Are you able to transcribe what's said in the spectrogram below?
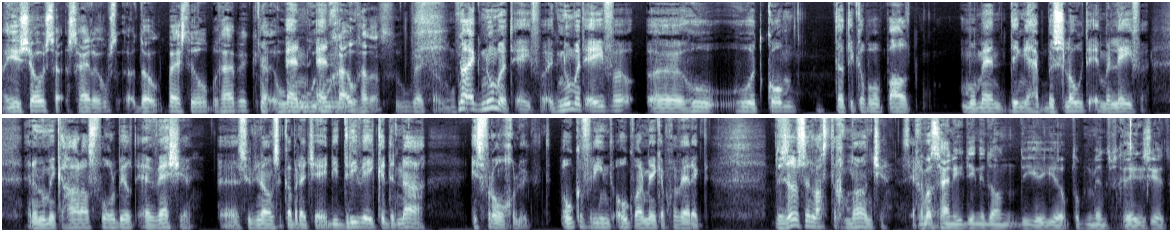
En je show sta- sta je er ook, bij stil, begrijp ik? Ja, Eh, hoe, en- hoe, en- hoe, ga- hoe gaat dat? Hoe werkt dat? Nou, ik noem het even. Ik noem het even eh, hoe, hoe het komt dat ik op een bepaald moment dingen heb besloten in mijn leven. En dan noem ik haar als voorbeeld en Wesje, eh, Surinaamse cabaretier... die drie weken daarna is verongelukt. Ook een vriend, ook waarmee ik heb gewerkt. Dus dat was een lastig maandje. Zeg en wat maar. zijn die dingen dan die je, op dat moment realiseert?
